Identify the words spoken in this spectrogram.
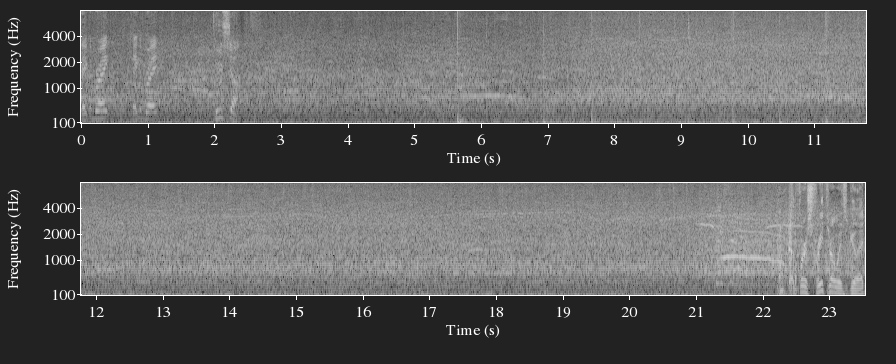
Take a break. Take a break. Two shots. First free throw is good.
